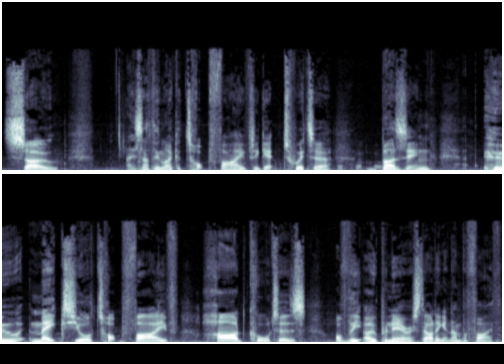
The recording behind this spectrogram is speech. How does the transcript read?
So, there's nothing like a top five to get Twitter buzzing. Who makes your top five hard quarters of the Open era, starting at number five?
